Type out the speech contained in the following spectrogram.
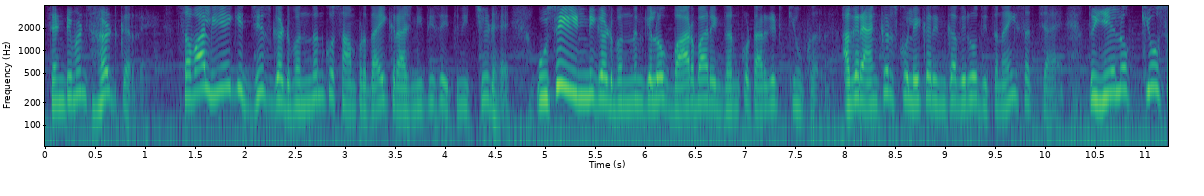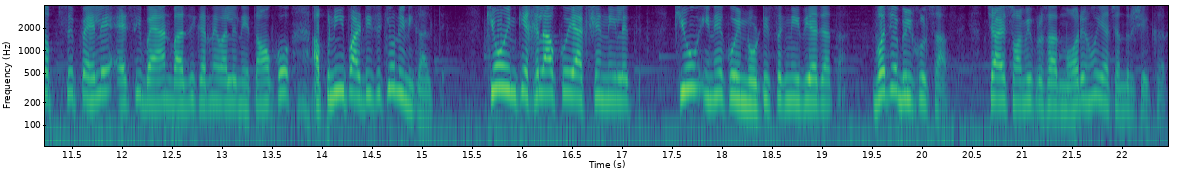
सेंटिमेंट्स हर्ट कर रहे हैं। सवाल यह है कि जिस गठबंधन को सांप्रदायिक राजनीति से इतनी चिड़ है, उसी इंडी गठबंधन के लोग बार बार एक धर्म को टारगेट क्यों कर रहे हैं? अगर एंकर्स को लेकर इनका विरोध इतना ही सच्चा है तो ये लोग क्यों सबसे पहले ऐसी बयानबाजी करने वाले नेताओं को अपनी पार्टी से क्यों नहीं निकालते? क्यों इनके खिलाफ कोई एक्शन नहीं लेते? क्यों इन्हें कोई नोटिस तक नहीं दिया जाता? वजह बिल्कुल साफ़ है। चाहे स्वामी प्रसाद मौर्य हो या चंद्रशेखर,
